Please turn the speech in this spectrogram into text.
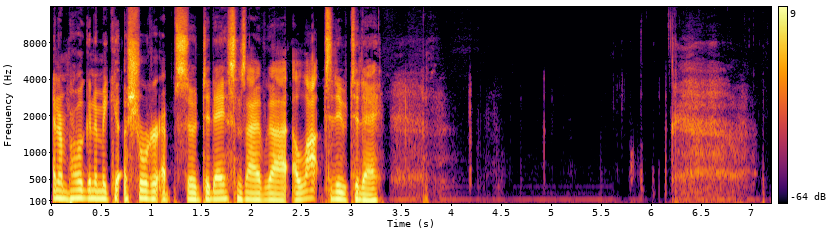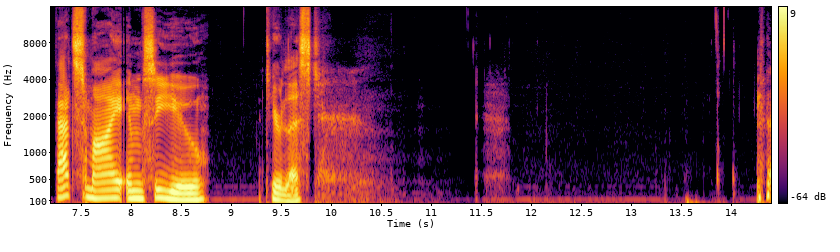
and I'm probably gonna make it a shorter episode today since I've got a lot to do today. That's my MCU tier list.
